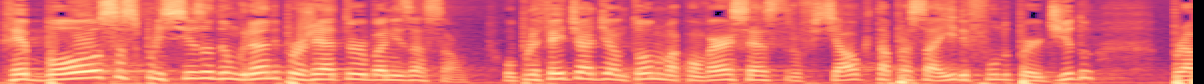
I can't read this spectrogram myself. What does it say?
Rebouças precisa de um grande projeto de urbanização. O prefeito já adiantou numa conversa extraoficial que está para sair de fundo perdido para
